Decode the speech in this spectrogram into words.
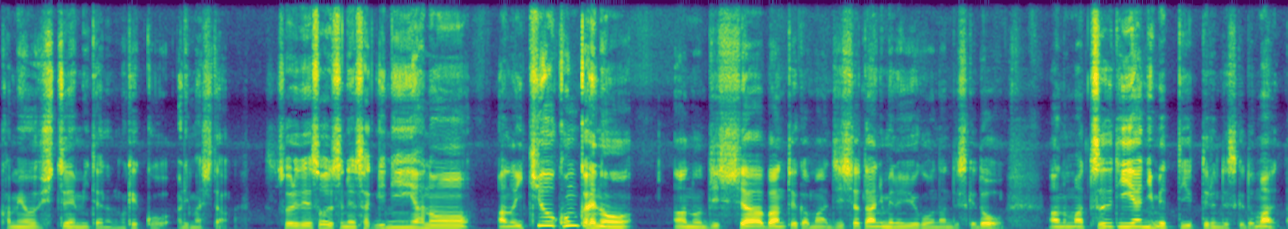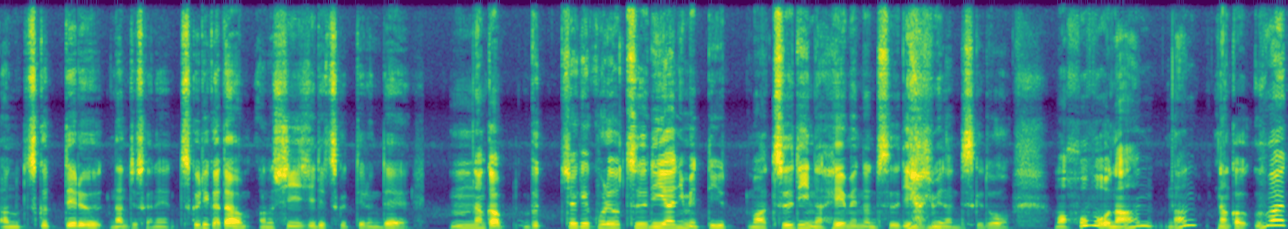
カメオ出演みたいなのも結構ありました。それでそうですね先にあのあの一応今回のあの実写版というか、まあ、実写とアニメの融合なんですけどあのまあ 2D アニメって言ってるんですけど、まあ、あの作ってる何ていうんですかね作り方はあの CG で作ってるんでうんなんかぶっちゃけこれを 2D アニメっていうまあ 2D な平面なんで 2D アニメなんですけどまあほぼなんなんなんかうまい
